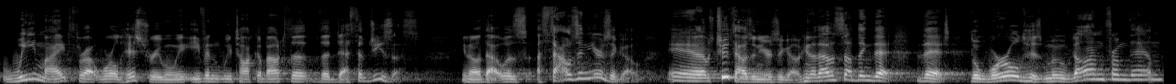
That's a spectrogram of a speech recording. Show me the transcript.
we might, throughout world history, when we even we talk about the, the death of Jesus, you know, that was a thousand years ago. That was 2,000 years ago. You know, that was something that, that the world has moved on from them.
